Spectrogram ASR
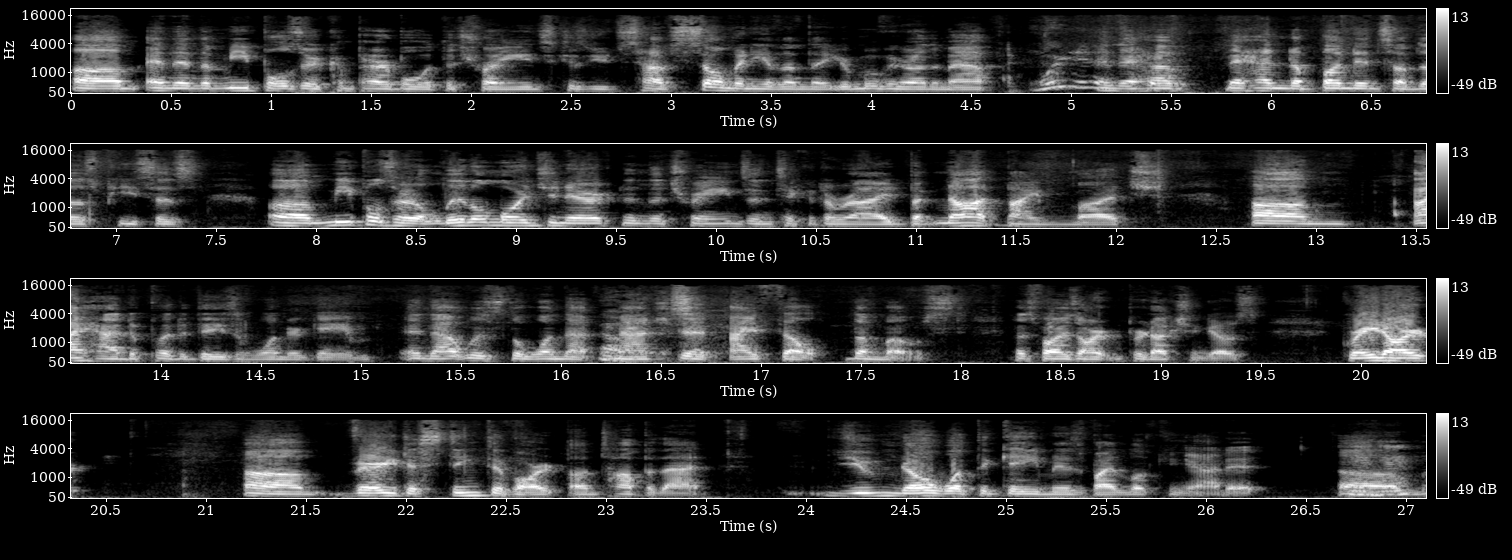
um, and then the meeples are comparable with the trains because you just have so many of them that you're moving around the map and they have they had an abundance of those pieces. Um, meeples are a little more generic than the trains and Ticket to Ride, but not by much. Um, I had to put a Days of Wonder game, and that was the one that Oh, matched it. I felt the most as far as art and production goes. Great art, um, very distinctive art. On top of that, you know what the game is by looking at it. Um, Mm-hmm.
